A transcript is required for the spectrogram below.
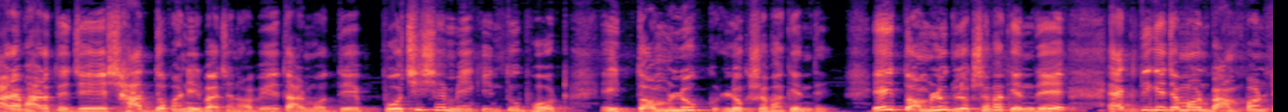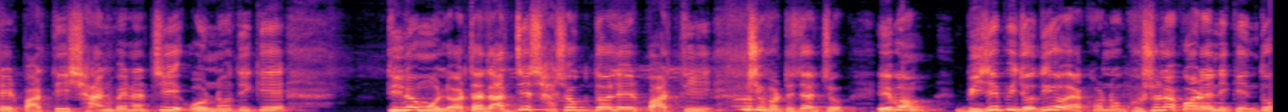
সারা ভারতে যে সাত দফা নির্বাচন হবে, তার মধ্যে পঁচিশে মে কিন্তু ভোট এই তমলুক লোকসভা কেন্দ্রে। এই তমলুক লোকসভা কেন্দ্রে একদিকে যেমন বামফ্রন্টের প্রার্থী শান ব্যানার্জি, অন্যদিকে তৃণমূল অর্থাৎ রাজ্যের শাসক দলের প্রার্থী অংশী ভট্টাচার্য এবং বিজেপি যদিও এখনও ঘোষণা করেনি কিন্তু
